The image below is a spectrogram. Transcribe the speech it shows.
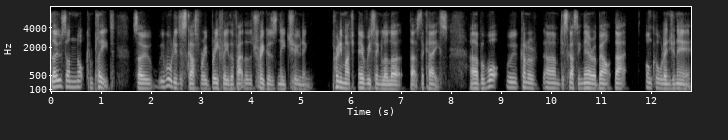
those are not complete. So, we've already discussed very briefly the fact that the triggers need tuning pretty much every single alert that's the case. Uh, but what we're kind of um, discussing there about that on-call engineer,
